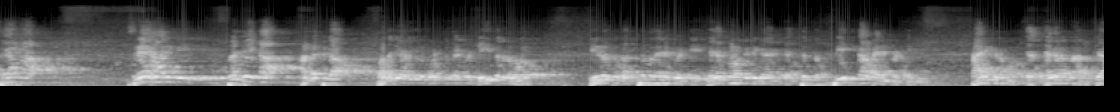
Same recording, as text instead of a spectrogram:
సేవ స్నేహానికి ప్రత్యేక అన్నట్టుగా మొదటి అడుగులు పడుతున్నటువంటి ఈ తరుణంలో ఈరోజు ఒక అద్భుతమైనటువంటి జగన్మోహన్ రెడ్డి గారికి అత్యంత ప్రీతికరమైనటువంటి కార్యక్రమం జగనన్న హత్యా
